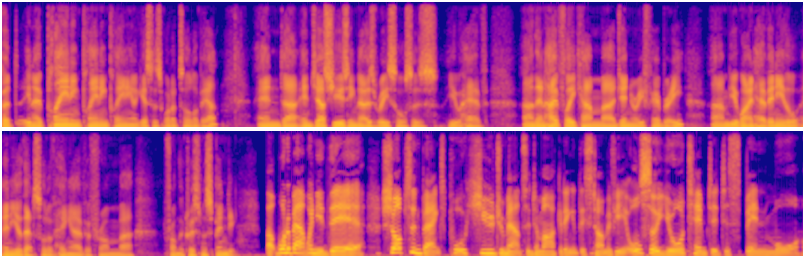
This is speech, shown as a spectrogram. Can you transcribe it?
But you know, planning, planning, planning, I guess is what it's all about and uh, and just using those resources you have. Uh, then hopefully, come uh, January, February, um, you won't have any any of that sort of hangover from uh, from the Christmas spending. But what about when you're there? Shops and banks pour huge amounts into marketing at this time of year. Also, you're tempted to spend more.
